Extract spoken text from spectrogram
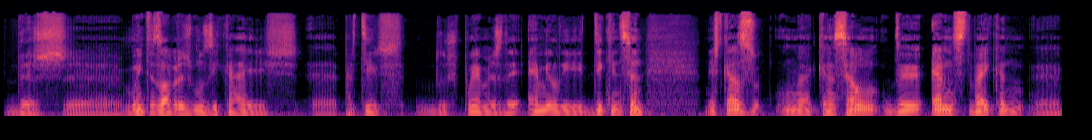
das eh, muitas obras musicais eh, a partir dos poemas de Emily Dickinson. Neste caso, uma canção de Ernest Bacon, eh,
